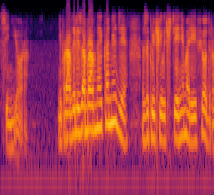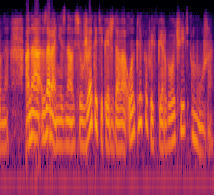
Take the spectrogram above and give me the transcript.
сеньора. «Не правда ли забавная комедия?» — заключила чтение Мария Федоровна. Она заранее знала сюжет и теперь ждала откликов, и в первую очередь мужа.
